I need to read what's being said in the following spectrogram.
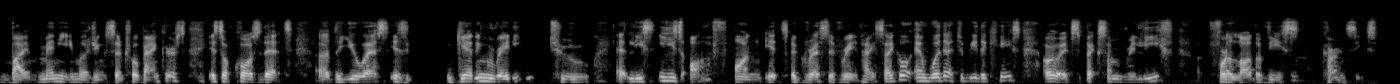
by many emerging central bankers is, of course, that uh, the US is getting ready to at least ease off on its aggressive rate hike cycle. And were that to be the case, I would expect some relief for a lot of these currencies.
